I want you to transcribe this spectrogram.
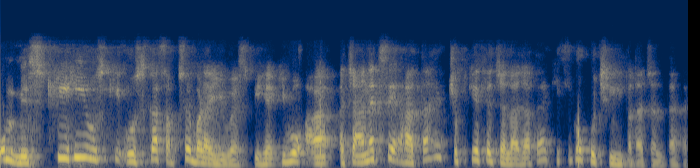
वो मिस्ट्री ही उसकी उसका सबसे बड़ा यूएसपी है कि वो अचानक से आता है चुपके से चला जाता है किसी को कुछ नहीं पता चलता है।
